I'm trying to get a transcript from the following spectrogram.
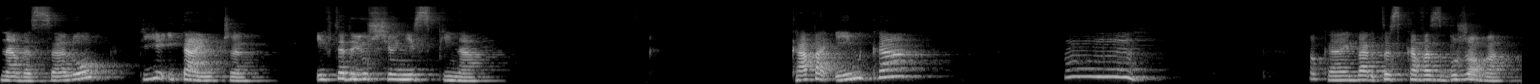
na weselu, pije i tańczy. I wtedy już się nie spina. Kawa inka? Mm. Okej, okay, to jest kawa zbożowa.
